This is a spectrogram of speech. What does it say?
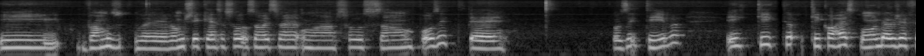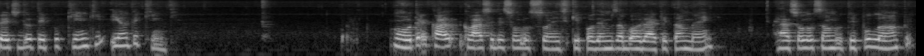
e vamos, é, vamos ter que essa solução vai ser uma solução posit é, positiva e que, que corresponde aos efeitos do tipo kink e anti-kink. Outra classe de soluções que podemos abordar aqui também é a solução do tipo LAMP,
